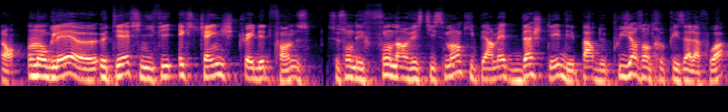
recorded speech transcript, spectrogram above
Alors, en anglais, ETF euh, e signifie Exchange Traded Funds. Ce sont des fonds d'investissement qui permettent d'acheter des parts de plusieurs entreprises à la fois,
